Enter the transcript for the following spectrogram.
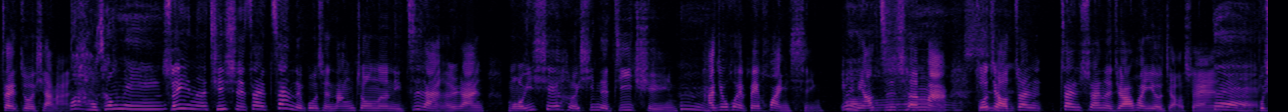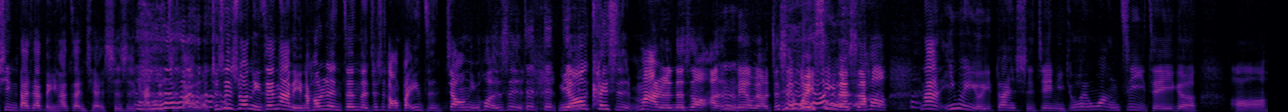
再坐下来。哇，好聪明！所以呢，其实，在站的过程当中呢，你自然而然某一些核心的肌群，嗯它就会被唤醒，因为你要支撑嘛，哦左脚转站站酸了就要换右脚酸。对不信大家等一下站起来试试看，就知道了。就是说你在那里，然后认真的，就是老板一直教你，或者是你要开始骂人的时候，啊，没有没有，就是回信的时候，那因为有一段时间你就会忘记这一个呃，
